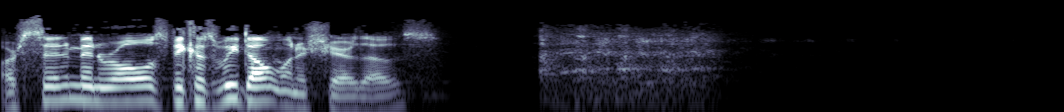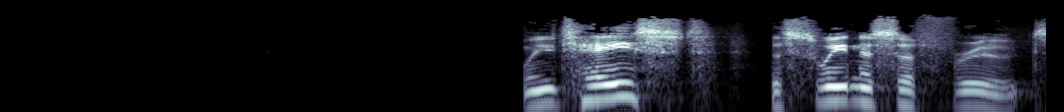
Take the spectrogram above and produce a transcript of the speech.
or cinnamon rolls because we don't want to share those. when you taste the sweetness of fruit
